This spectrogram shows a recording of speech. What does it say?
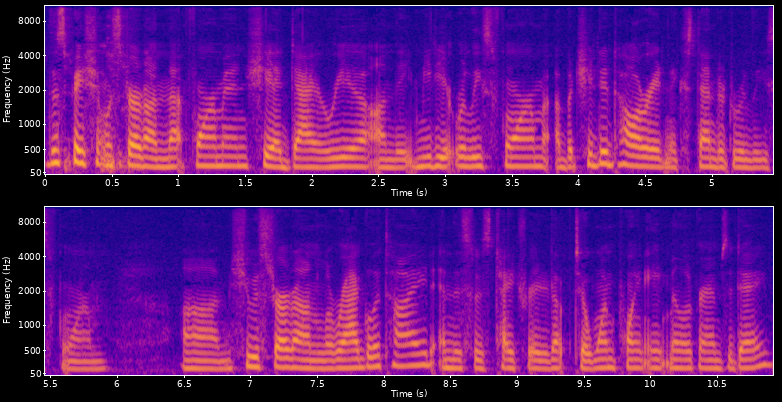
this patient was started on metformin. She had diarrhea on the immediate release form, uh, but she did tolerate an extended release form. Um, she was started on liraglutide, and this was titrated up to 1.8 milligrams a day.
